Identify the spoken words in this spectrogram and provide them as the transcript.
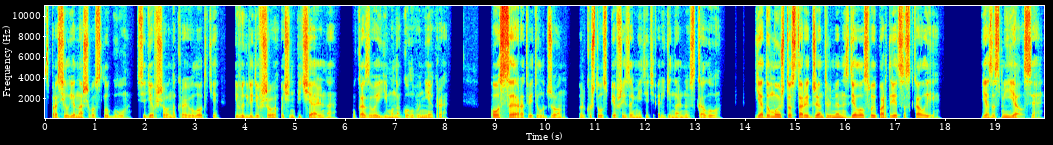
спросил я нашего слугу, сидевшего на краю лодки и выглядевшего очень печально, указывая ему на голову негра. «О, сэр!» — ответил Джон, только что успевший заметить оригинальную скалу. «Я думаю, что старый джентльмен сделал свой портрет со скалы». Я засмеялся,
